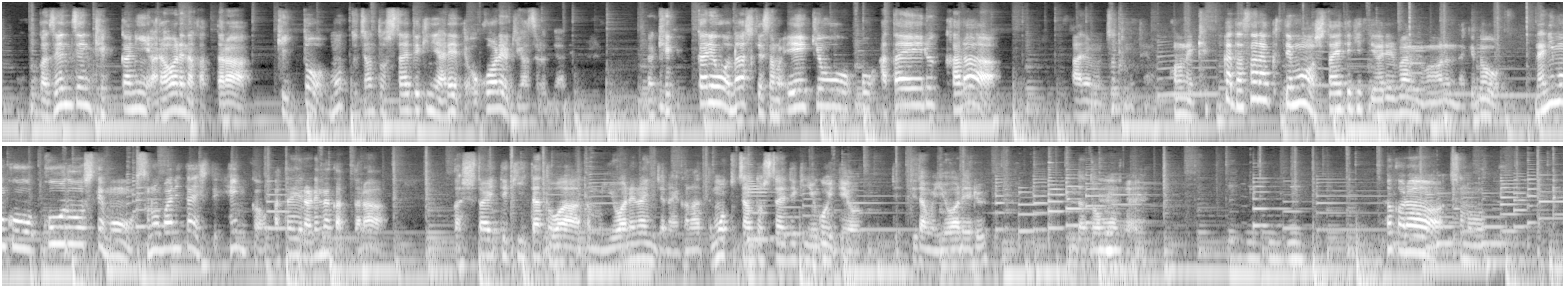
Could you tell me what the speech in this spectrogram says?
全然結果に現れなかったらきっともっとちゃんと主体的にやれって怒られる気がするんだよね。結果を出してその影響を与えるからあでもちょっと待ってこのね結果出さなくても主体的って言われる場面もあるんだけど何もこう行動してもその場に対して変化を与えられなかったら主体的だとは多分言われないんじゃないかなってもっとちゃんと主体的に動いてよって言って多分言われるんだと思うんだよね。だからその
